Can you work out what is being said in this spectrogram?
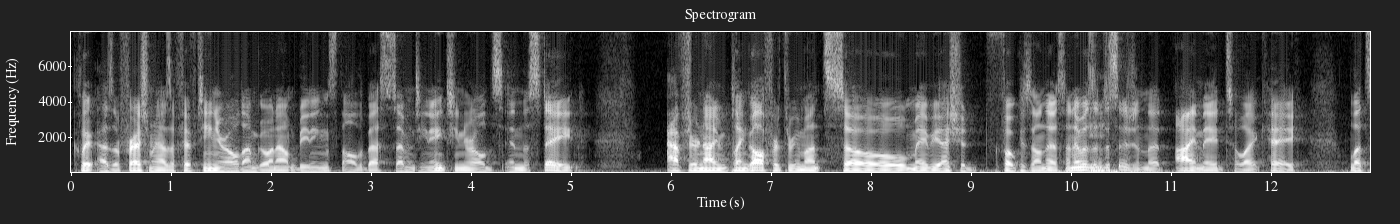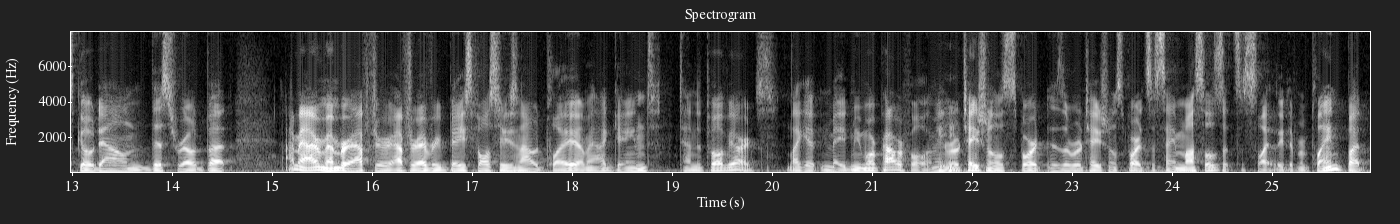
clear, as a freshman, as a 15 year old, I'm going out and beating all the best 17, 18 year olds in the state after not even playing golf for three months. So maybe I should focus on this. And it was a mm-hmm. decision that I made to like, hey, let's go down this road. But I mean, I remember after after every baseball season I would play, I mean, I gained 10 to 12 yards. Like it made me more powerful. I mean, rotational sport is a rotational sport. It's the same muscles, it's a slightly different plane, but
